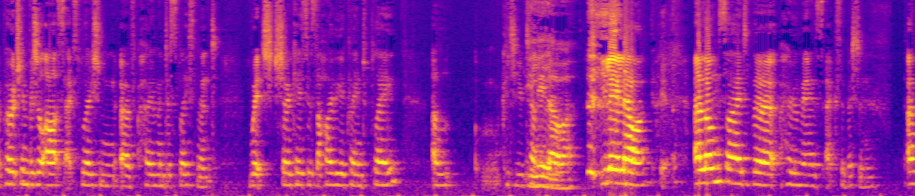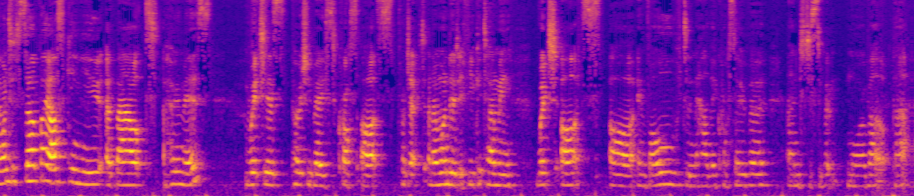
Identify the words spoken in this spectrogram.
a poetry and visual arts exploration of home and displacement, which showcases the highly acclaimed play. Al- could you tell me? Ileilawa. Ileilawa. Alongside the Home Is exhibition. I wanted to start by asking you about Home Is, which is poetry-based cross arts project, and I wondered if you could tell me which arts are involved and how they cross over, and just a bit more about that.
